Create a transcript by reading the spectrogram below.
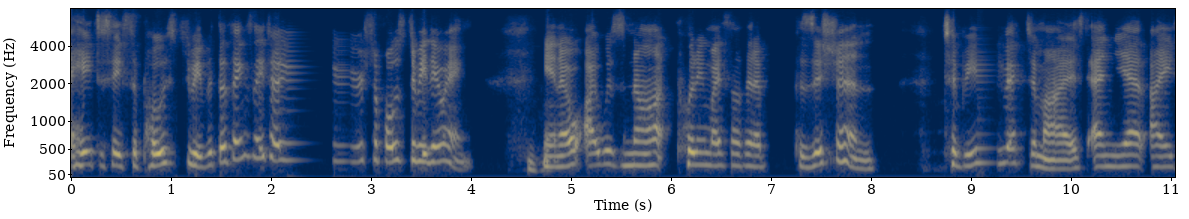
I hate to say supposed to be, but the things they tell you you're supposed to be doing. Mm-hmm. You know, I was not putting myself in a position to be victimized, and yet I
